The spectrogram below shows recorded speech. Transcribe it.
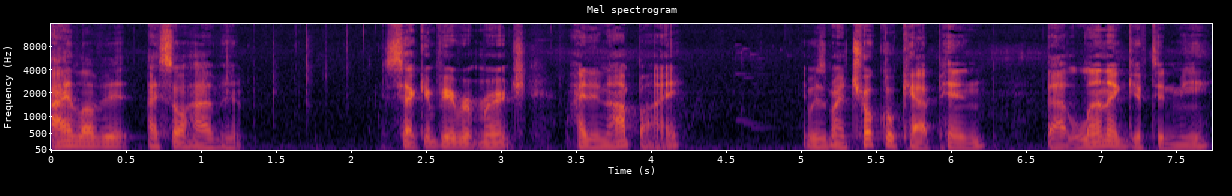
I love it. I still have it. Second favorite merch I did not buy. It was my Choco Cat pin that Lena gifted me.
